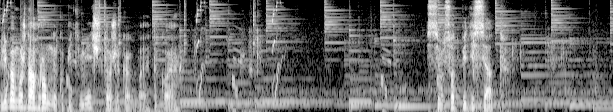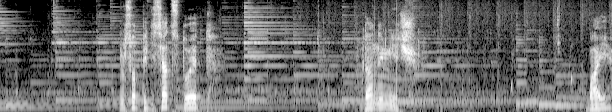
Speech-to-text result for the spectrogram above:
Либо можно огромный купить меч, тоже как бы такое. 750. 750 стоит данный меч. Бай.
